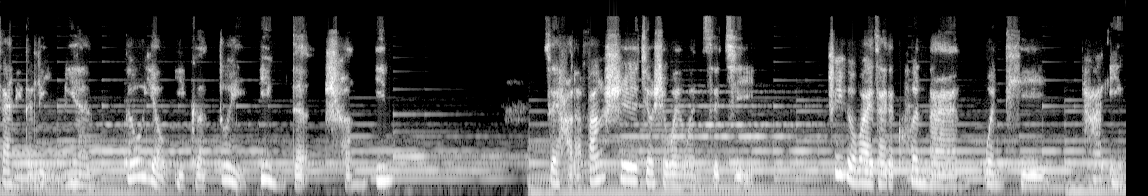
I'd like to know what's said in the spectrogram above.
在你的里面都有一个对应的成因。最好的方式就是问问自己：这个外在的困难问题，它引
